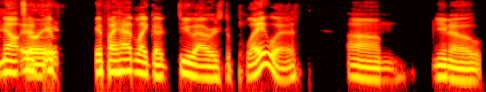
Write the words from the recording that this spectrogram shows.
Now, So if, it- if if I had like a few hours to play with, um, you know,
